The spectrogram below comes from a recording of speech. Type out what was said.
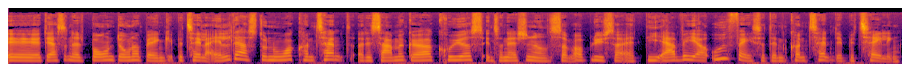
Øh, det er sådan, at Born Donor Bank betaler alle deres donorer kontant, og det samme gør Kryos International, som oplyser, at de er ved at udfase den kontante betaling.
